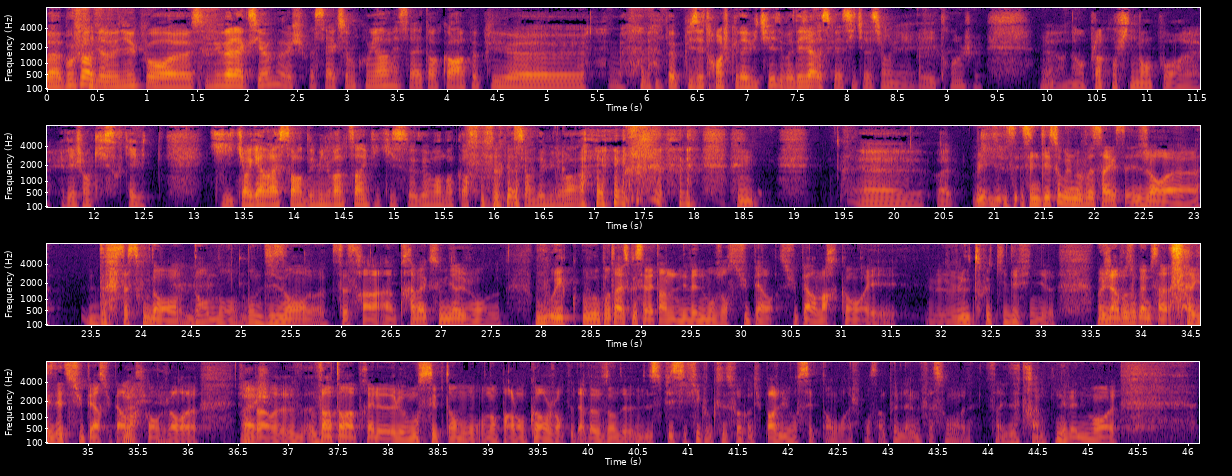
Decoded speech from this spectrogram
Bah, bonjour, bienvenue pour euh, ce nouvel axiome. Je sais pas si c'est axiome combien, mais ça va être encore un peu plus, euh, un peu plus étrange que d'habitude. Déjà parce que la situation est, est étrange. Euh, on est en plein confinement pour euh, les gens qui, qui, qui, qui, regarderaient ça en 2025 et qui se demandent encore ce qui s'est passé en 2020. Mm. euh, ouais. Oui, c'est une question que je me pose, c'est vrai que c'est genre, euh, ça se trouve dans, dans, dans, dans 10 ans, euh, ça sera un très vague souvenir, euh, ou, ou au contraire, est-ce que ça va être un événement genre super, super marquant et le truc qui définit le... Moi j'ai l'impression quand même ça, ça risque d'être super, super Ouais. marquant, genre, euh, je sais Ouais, pas, euh, 20 ans après le, le 11 septembre, on, on en parle encore, genre t'as pas besoin de, de spécifier quoi que ce soit quand tu parles du 11 septembre, je pense un peu de la même façon, euh, ça risque d'être un événement euh,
